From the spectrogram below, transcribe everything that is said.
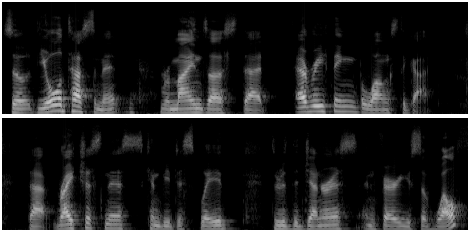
So the Old Testament reminds us that everything belongs to God, that righteousness can be displayed through the generous and fair use of wealth,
